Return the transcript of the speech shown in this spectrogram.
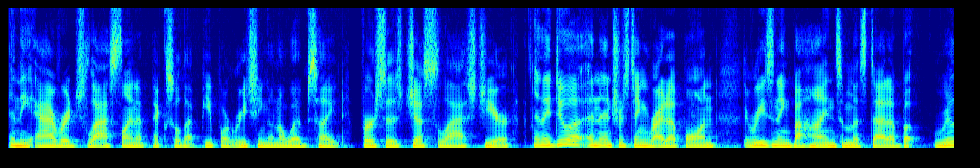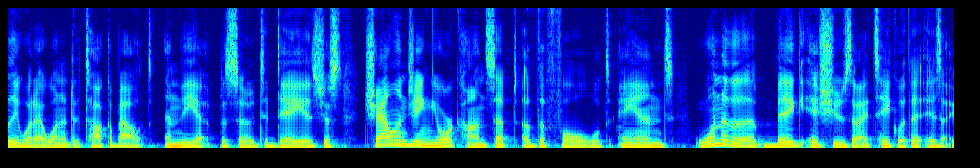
in the average last line of pixel that people are reaching on a website versus just last year. And they do a, an interesting write up on the reasoning behind some of this data, but really what I wanted to talk about in the episode today is just challenging your concept of the fold and one of the big issues that I take with it is I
